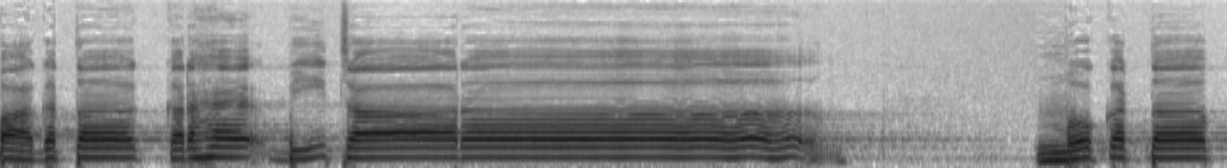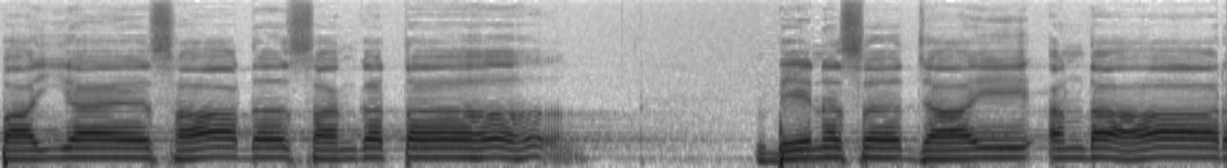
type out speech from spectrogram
ਭਗਤ ਕਰਹਿ ਵਿਚਾਰ। ਮੁਕਤ ਪਾਈਐ ਸਾਧ ਸੰਗਤ ਬੇਨਸ ਜਾਏ ਅੰਧਾਰ।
